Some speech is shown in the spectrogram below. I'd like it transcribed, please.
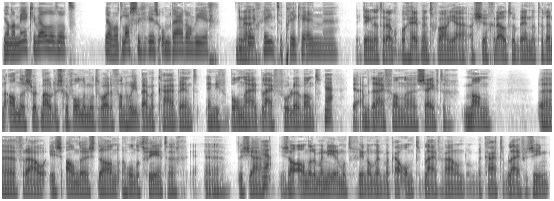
Ja, dan merk je wel dat dat ja, wat lastiger is om daar dan weer ja, doorheen te prikken. En, uh, ik denk dat er ook op een gegeven moment gewoon, ja, als je groter bent, dat er een ander soort modus gevonden moet worden van hoe je bij elkaar bent en die verbondenheid blijft voelen. Want ja, ja een bedrijf van uh, 70 man uh, vrouw is anders dan 140. Uh, eh, dus ja, ja, je zal andere manieren moeten vinden om met elkaar om te blijven gaan, om elkaar te blijven zien.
